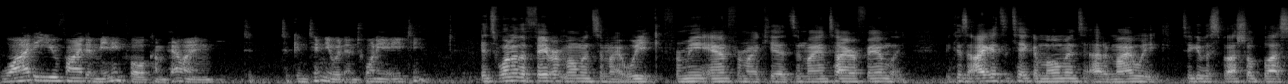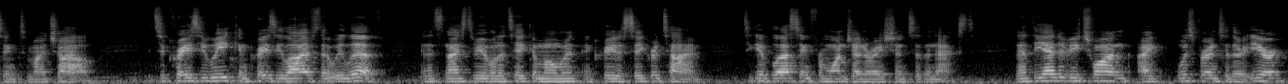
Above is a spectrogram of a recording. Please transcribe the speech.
why do you find it meaningful, compelling to, to continue it in 2018? It's one of the favorite moments in my week for me and for my kids and my entire family because I get to take a moment out of my week to give a special blessing to my child. It's a crazy week and crazy lives that we live, and it's nice to be able to take a moment and create a sacred time to give blessing from one generation to the next. And at the end of each one, I whisper into their ear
